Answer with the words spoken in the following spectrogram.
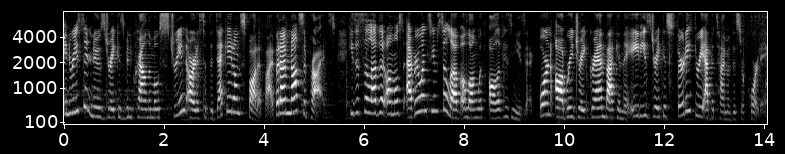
In recent news, Drake has been crowned the most streamed artist of the decade on Spotify, but I'm not surprised. He's a celeb that almost everyone seems to love along with all of his music. Born Aubrey Drake Graham back in the 80s, Drake is 33 at the time of this recording.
